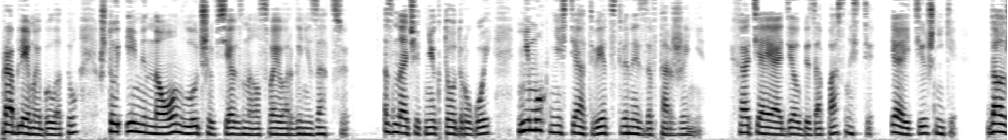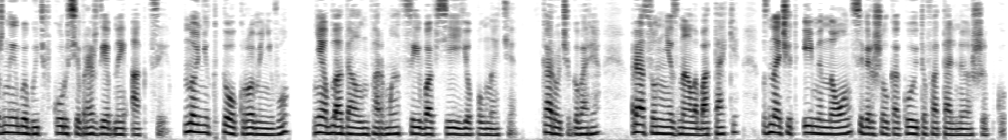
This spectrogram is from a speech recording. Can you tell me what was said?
Проблемой было то, что именно он лучше всех знал свою организацию — Значит, никто другой не мог нести ответственность за вторжение. Хотя и отдел безопасности, и айтишники должны бы быть в курсе враждебной акции, но никто, кроме него, не обладал информацией во всей ее полноте. Короче говоря, раз он не знал об атаке, значит, именно он совершил какую-то фатальную ошибку,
